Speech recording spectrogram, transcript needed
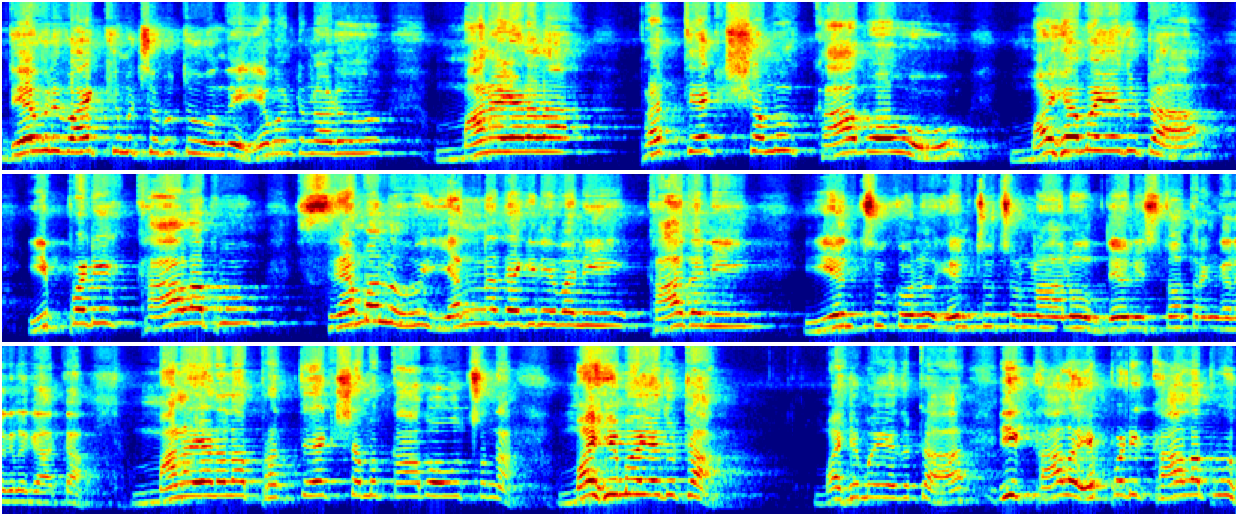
దేవుని వాక్యము చెబుతూ ఉంది. ఏమంటున్నాడు? మన ఎడల ప్రత్యక్షము కాబోవు మహిమ ఎదుట ఇప్పటి కాలపు శ్రమలు ఎన్నదగినవని కాదని ఎంచుకొను ఎంచుచున్నాను. దేవుని స్తోత్రం కలిగిన గాక. మన ఎడల ప్రత్యక్షము కాబోచున్న మహిమ ఎదుట మహిమ ఎదుట ఈ కాల ఎప్పటి కాలపు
